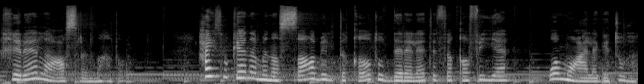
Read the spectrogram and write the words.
خلال عصر النهضة حيث كان من الصعب التقاط الدلالات الثقافية ومعالجتها.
